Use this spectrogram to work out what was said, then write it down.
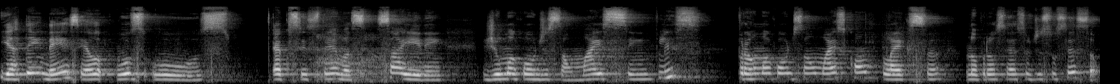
E a tendência é os, os ecossistemas saírem de uma condição mais simples para uma condição mais complexa no processo de sucessão.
